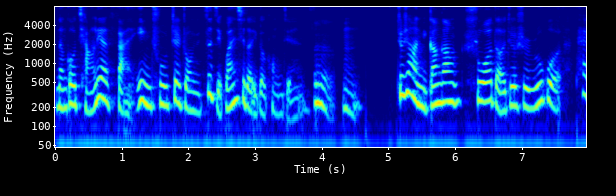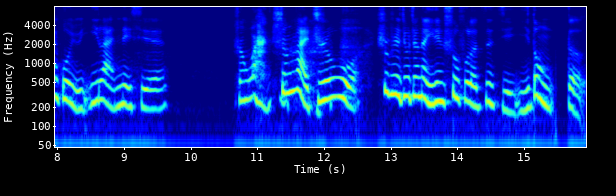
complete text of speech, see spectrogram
能够强烈反映出这种与自己关系的一个空间。嗯嗯。就像你刚刚说的，就是如果太过于依赖那些身外身外之物，是不是就真的一定束缚了自己移动的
